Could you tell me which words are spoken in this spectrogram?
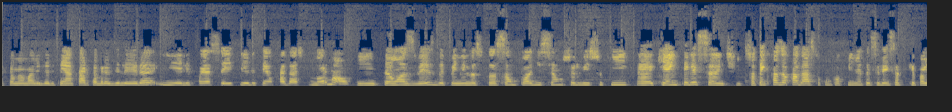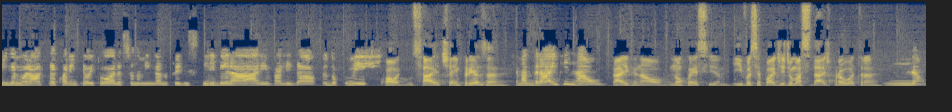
porque o meu marido ele tem a carta brasileira e ele foi aceito e ele tem o cadastro normal. Então, às vezes, dependendo da situação, pode ser um serviço que é, que é interessante. Só tem que fazer o cadastro com um pouquinho de antecedência, porque pode demorar até 48 horas, se eu não me engano, para eles liberarem, validar o seu documento. Qual é o site, a empresa? Chama Drive Now. Drive Now. Não conhecia. E você pode ir de uma cidade para outra? Não.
